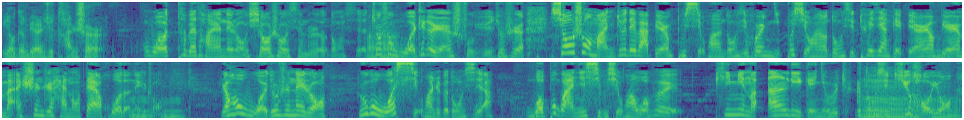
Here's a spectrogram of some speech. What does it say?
要跟别人去谈事儿，我特别讨厌那种销售性质的东西，就是我这个人属于就是销售嘛，你就得把别人不喜欢的东西或者你不喜欢的东西推荐给别人，让别人买，甚至还能带货的那种。嗯，然后我就是那种，如果我喜欢这个东西，我不管你喜不喜欢，我会拼命的安利给你，我说这个东西巨好用。嗯嗯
